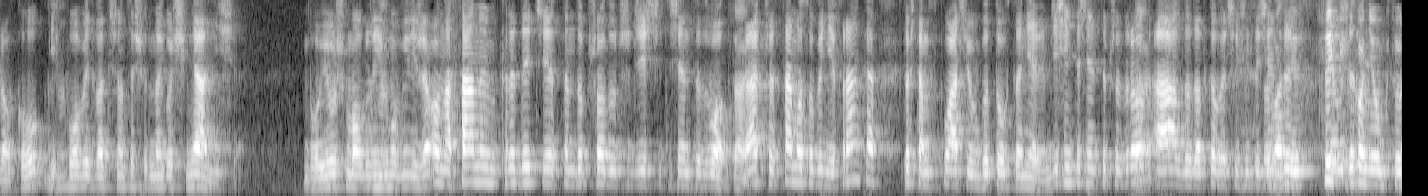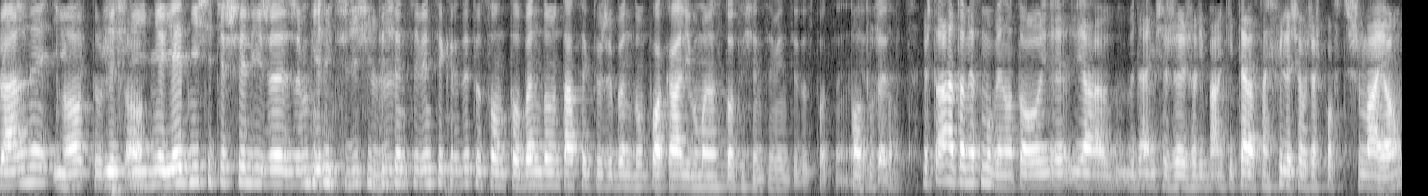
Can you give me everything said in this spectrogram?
roku i Mhm. w połowie 2007 śmiali się. Bo już mogli, Mhm. mówili, że o na samym kredycie jestem do przodu 30 tysięcy złotych. Tak. Tak. Przez samo osłabienie franka ktoś tam spłacił w gotówce, nie wiem, 10 tysięcy przez rok, Tak. a dodatkowe 30 Natomiast tysięcy. jest cykl koniunkturalny i Otóż jeśli to. nie jedni się cieszyli, że, że mieli 30 Mhm. tysięcy więcej kredytu, są to będą tacy, którzy będą płakali, bo mają 100 tysięcy więcej do spłacenia. Otóż to. Wiesz to, natomiast mówię, no to ja, wydaje mi się, że jeżeli banki teraz na chwilę się chociaż powstrzymają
